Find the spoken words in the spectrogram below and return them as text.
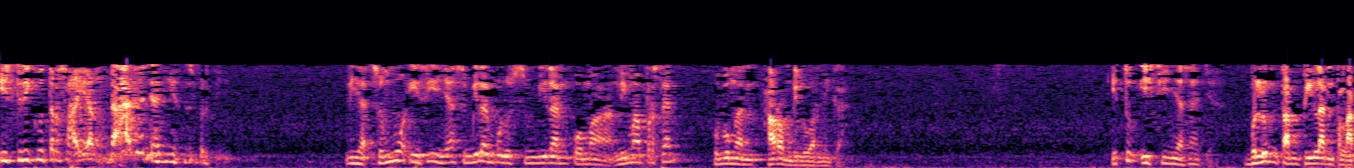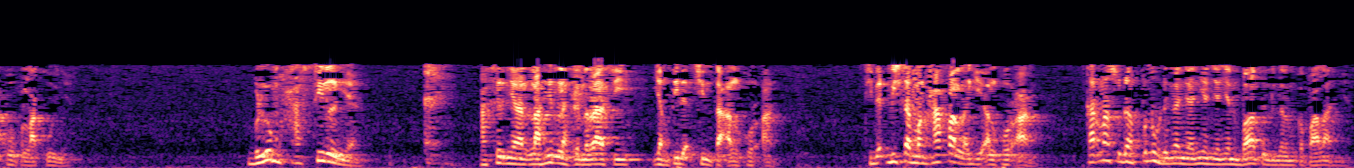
istriku tersayang. Tidak ada nyanyian seperti ini. Lihat semua isinya 99,5% hubungan haram di luar nikah. Itu isinya saja. Belum tampilan pelaku-pelakunya. Belum hasilnya. Akhirnya lahirlah generasi yang tidak cinta Al-Quran. Tidak bisa menghafal lagi Al-Quran. Karena sudah penuh dengan nyanyian-nyanyian batil di dalam kepalanya.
